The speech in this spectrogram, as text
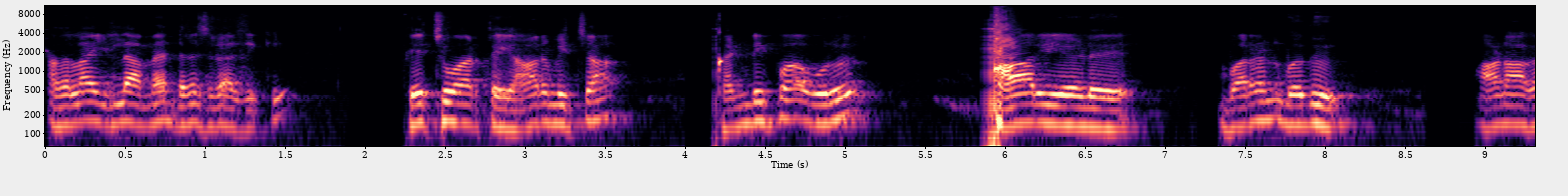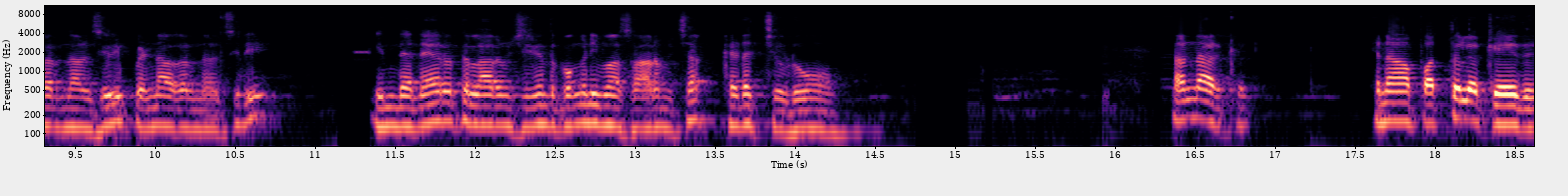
அதெல்லாம் இல்லாமல் தனுசு ராசிக்கு பேச்சுவார்த்தை ஆரம்பித்தா கண்டிப்பாக ஒரு ஆறு ஏழு வரன் வது. ஆணாக இருந்தாலும் சரி பெண்ணாக இருந்தாலும் சரி இந்த நேரத்தில் ஆரம்பிச்சு இந்த பங்குனி மாதம் ஆரம்பித்தா கிடைச்சிடும். நல்லா இருக்கு. ஏன்னா பத்தில் கேது.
